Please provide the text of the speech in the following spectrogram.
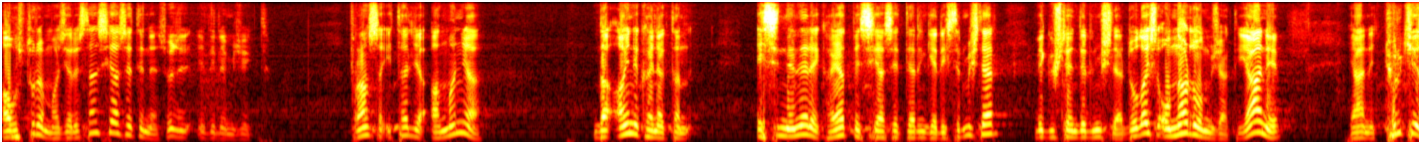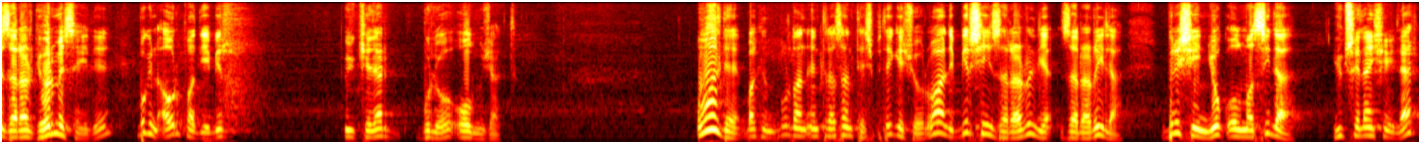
Avusturya Macaristan siyasetine söz edilemeyecekti. Fransa, İtalya, Almanya da aynı kaynaktan esinlenerek hayat ve siyasetlerini geliştirmişler ve güçlendirilmişler. Dolayısıyla onlar da olmayacaktı. Yani yani Türkiye zarar görmeseydi bugün Avrupa diye bir ülkeler bloğu olmayacaktı. O halde bakın buradan enteresan tespite geçiyor. O halde bir şeyin zararıyla, zararıyla bir şeyin yok olmasıyla yükselen şeyler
